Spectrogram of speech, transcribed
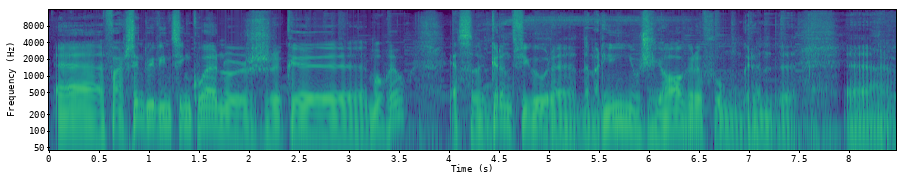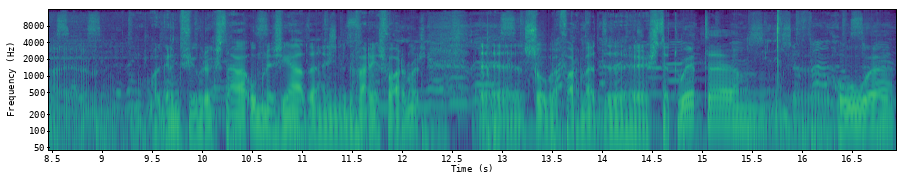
Uh, faz 125 anos que morreu essa grande figura da Marinha, um geógrafo, um grande, uma grande figura que está homenageada em, de várias formas, uh, sob a forma de estatueta, rua,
